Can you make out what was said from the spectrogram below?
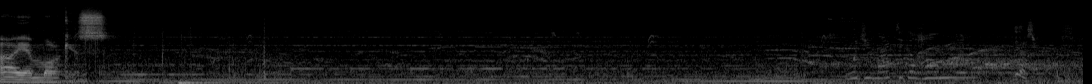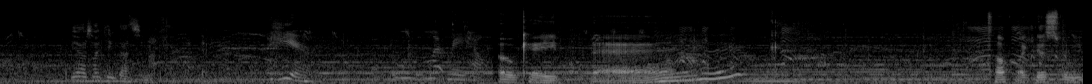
I am Markus. This when you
